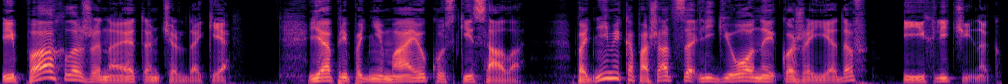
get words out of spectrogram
И пахло же на этом чердаке. Я приподнимаю куски сала. Под ними копошатся легионы кожеедов и их личинок.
